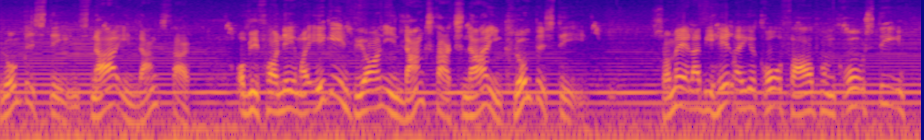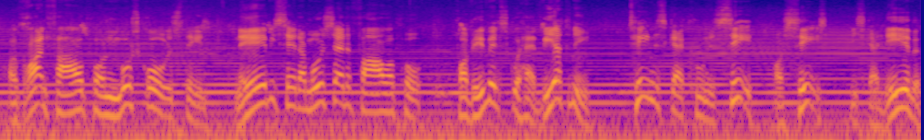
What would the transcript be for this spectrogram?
klumpet sten, snarere en langstrakt og vi fornemmer ikke en bjørn i en langstrakt snarere i en klumpesten. Så maler vi heller ikke grå farve på en grå sten og grøn farve på en mosgrået sten. Nej, vi sætter modsatte farver på, for vi vil skulle have virkning. Tingene skal kunne se og ses. Vi skal leve.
